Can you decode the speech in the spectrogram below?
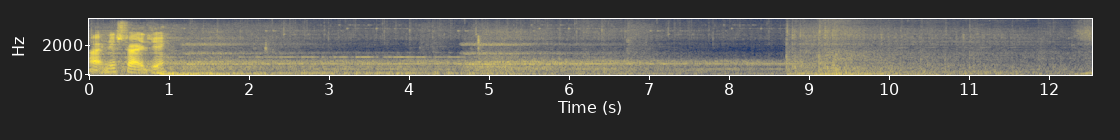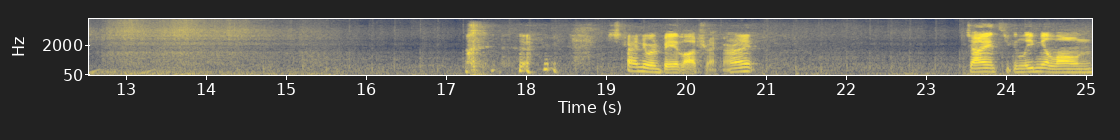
Alright, new strategy. Just trying to invade Lautrec, alright? Giants, you can leave me alone.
